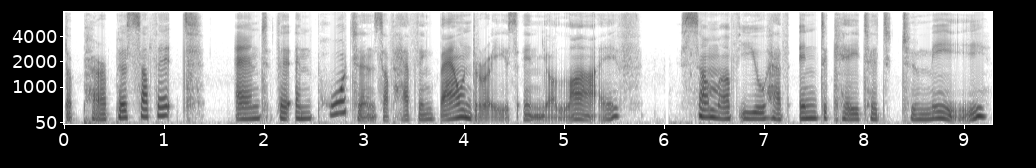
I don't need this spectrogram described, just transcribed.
the purpose of it, and the importance of having boundaries in your life some of you have indicated to me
